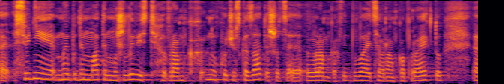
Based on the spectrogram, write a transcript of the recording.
Е, Сьогодні ми будемо мати можливість в рамках, ну хочу сказати, що це в рамках відбувається в рамках проекту. Е,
